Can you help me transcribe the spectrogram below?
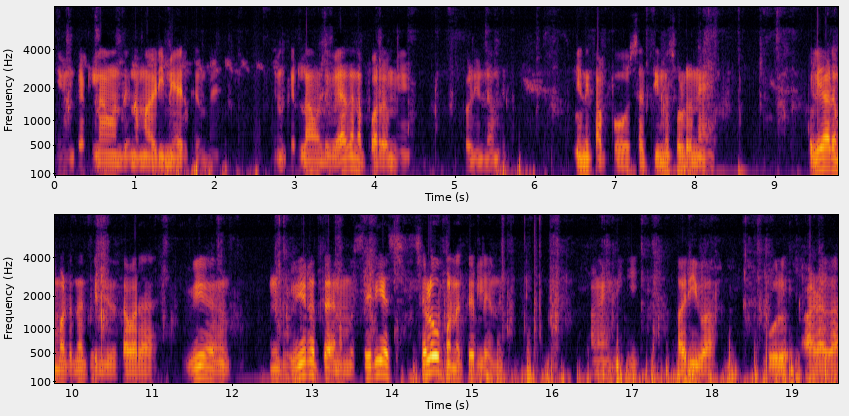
இவன்கிட்டலாம் வந்து நம்ம அடிமையாக இருக்கோமே. இவன்கிட்டலாம் வந்து வேதனை போடுறோமே அப்படின்ற மாதிரி. எனக்கு அப்போது சத்தியமாக சொல்கிறேனே விளையாட மட்டும்தான் தெரிஞ்சது தவிர வீ இந்த வீரத்தை நம்ம சரியாக செலவு பண்ண தெரியல எனக்கு. ஆனால் இன்னைக்கு அறிவா ஒரு அழகா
